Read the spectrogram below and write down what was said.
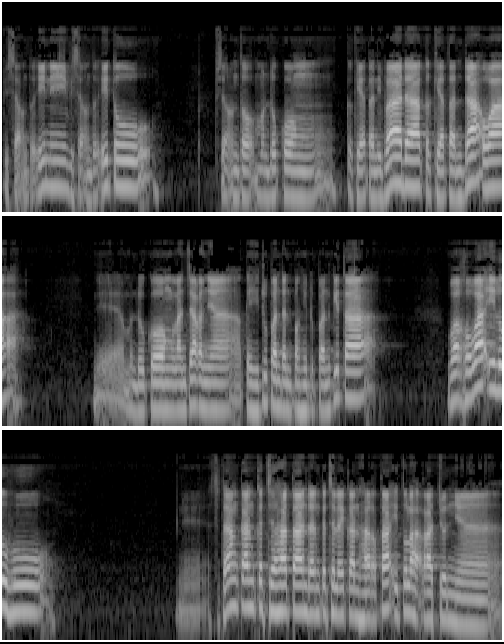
Bisa untuk ini, bisa untuk itu, bisa untuk mendukung kegiatan ibadah, kegiatan dakwah, ya, mendukung lancarnya kehidupan dan penghidupan kita. Wa iluhu ya, sedangkan kejahatan dan kejelekan harta itulah racunnya.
